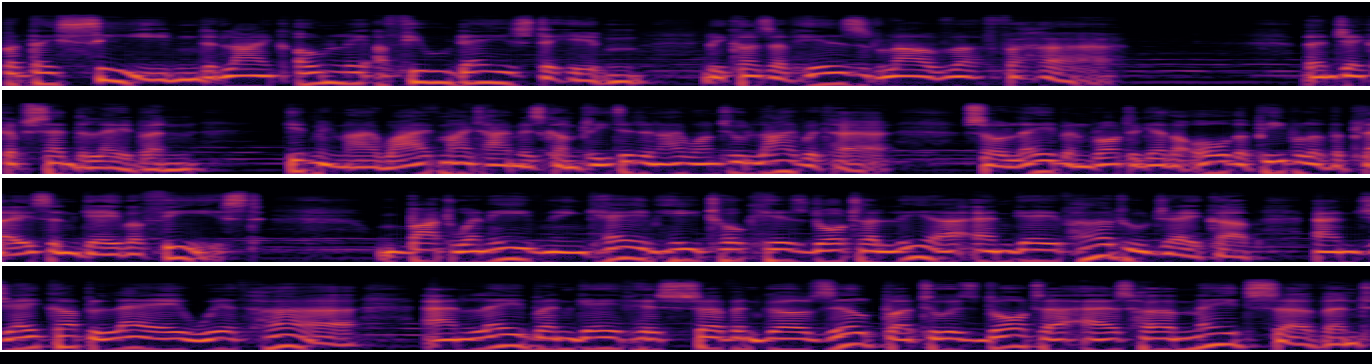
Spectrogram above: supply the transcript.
but they seemed like only a few days to him because of his love for her. Then Jacob said to Laban, Give me my wife, my time is completed, and I want to lie with her. So Laban brought together all the people of the place and gave a feast. But when evening came, he took his daughter Leah and gave her to Jacob, and Jacob lay with her. And Laban gave his servant girl Zilpah to his daughter as her maidservant.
